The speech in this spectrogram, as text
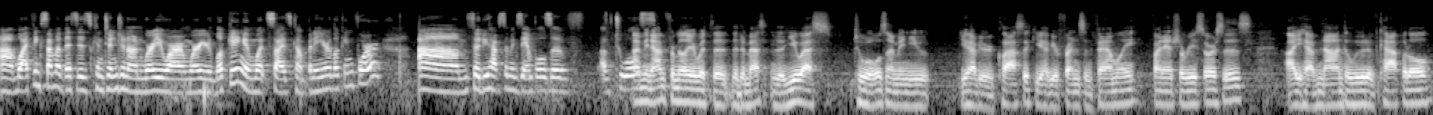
Um, well, I think some of this is contingent on where you are and where you're looking and what size company you're looking for. Um, so, do you have some examples of, of tools? I mean, I'm familiar with the the, domestic, the U.S. tools. I mean, you you have your classic, you have your friends and family financial resources, uh, you have non-dilutive capital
